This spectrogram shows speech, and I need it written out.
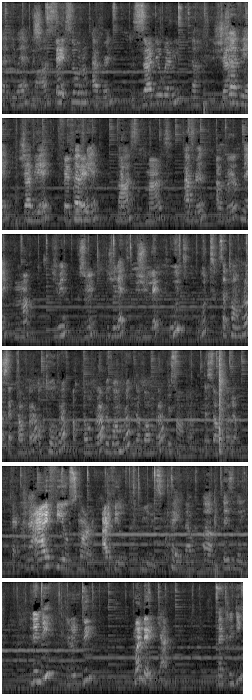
février, mars, Hey, slow no? avril, January, Jan- janvier, janvier, février, mars, mars, avril, avril, mai, mai, juin, juin, juillet, juillet, août, août, septembre, septembre, octobre, octobre, novembre, novembre, décembre. december. Okay, now. I feel smart. I feel really smart. Okay, now, um, days of the week. Lundi, Lundi, Monday, yeah. Mercredi,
